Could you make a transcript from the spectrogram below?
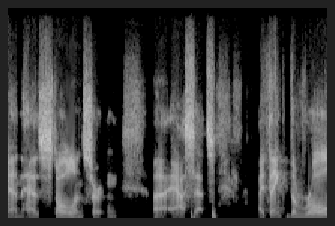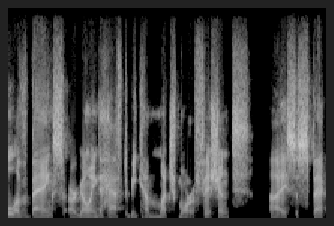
and has stolen certain uh, assets. I think the role of banks are going to have to become much more efficient I suspect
